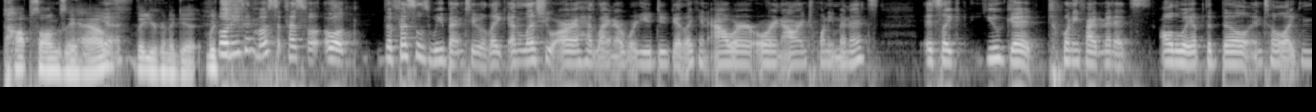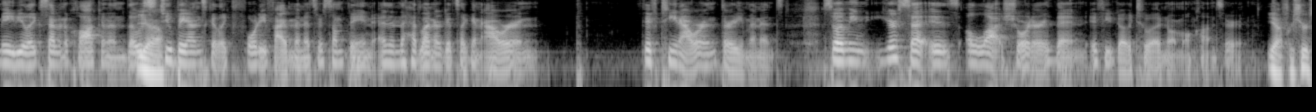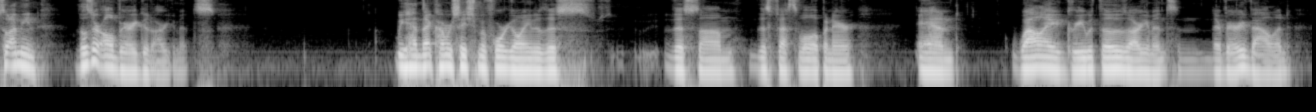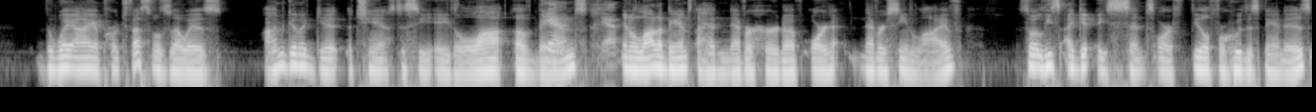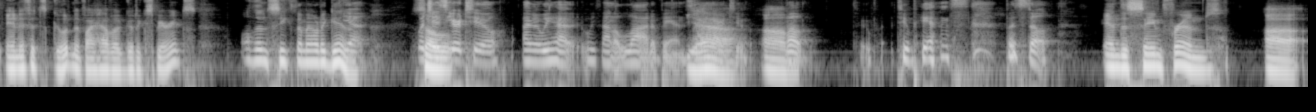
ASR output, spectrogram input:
top songs they have Yeah. that you're gonna get. Which Well, and even most festival, well, the festivals we've been to, like unless you are a headliner where you do get like an hour or an hour and 20 minutes, it's like you get 25 minutes all the way up the bill until like maybe like seven o'clock, and then those Yeah. two bands get like 45 minutes or something, and then the headliner gets like an hour and 15 hour and 30 minutes. So I mean, your set is a lot shorter than if you go to a normal concert. yeah, for sure. So I mean, those are all very good arguments. We had that conversation before going to this this um this festival open air, and while I agree with those arguments and they're very valid, the way I approach festivals though is I'm gonna get a chance to see a lot of Yeah. bands Yeah. and a lot of bands I had never heard of or never seen live. So at least I get a sense or a feel for who this band is, and if it's good and if I have a good experience, I'll then seek them out again. Yeah. Which So- is year two. I mean, we have we found a lot of bands. yeah. Year two. Um, well, two two bands, but still. and the same friend, uh,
